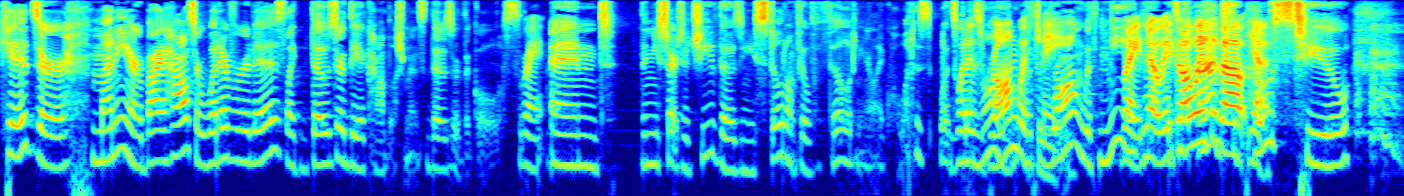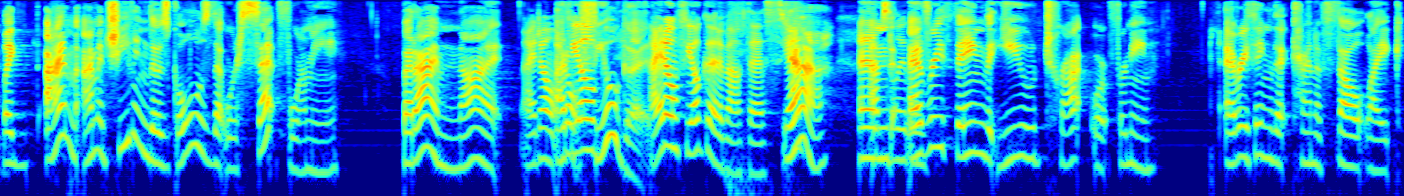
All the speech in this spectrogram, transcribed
kids or money or buy a house or whatever it is like those are the accomplishments those are the goals Right. and then you start to achieve those and you still don't feel fulfilled and you're like well, what is what's What is on? wrong with me? What's me? wrong with me Right, no, it's Because always I'm about- yes. to like i'm i'm achieving those goals that were set for me but i'm not I don't. i don't feel, feel, good I don't feel good about this. yeah. And absolutely. everything that you try, or for me, everything that kind of felt like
